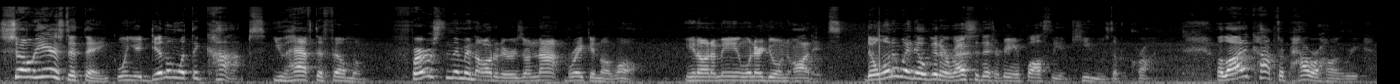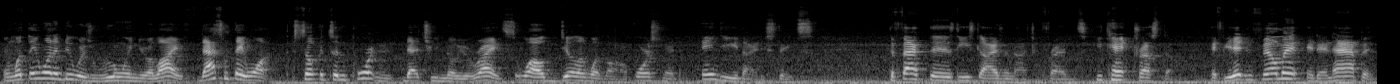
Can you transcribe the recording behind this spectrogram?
So here's the thing: when you're dealing with the cops, you have to film them. First Amendment auditors are not breaking the law. You know what I mean? When they're doing audits, the only way they'll get arrested is for being falsely accused of a crime. A lot of cops are power hungry, and what they want to do is ruin your life. That's what they want. So it's important that you know your rights while dealing with law enforcement in the United States. The fact is, these guys are not your friends. You can't trust them. If you didn't film it, it didn't happen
